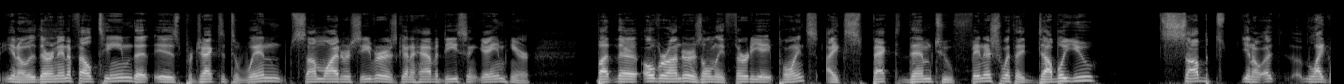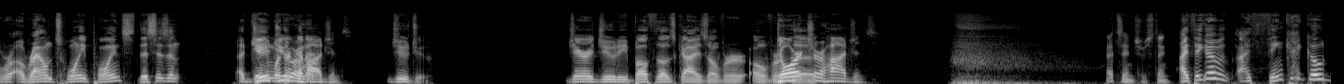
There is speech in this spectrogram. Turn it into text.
you know, they're an NFL team that is projected to win. Some wide receiver is going to have a decent game here, but their over under is only 38 points. I expect them to finish with a W, sub, you know, uh, like r- around 20 points. This isn't a game where Juju they're or going to Hodgins? Juju, Jerry Jeudy, both those guys over over Dortch the, or Hodgins? That's interesting. I think I would. I think I go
